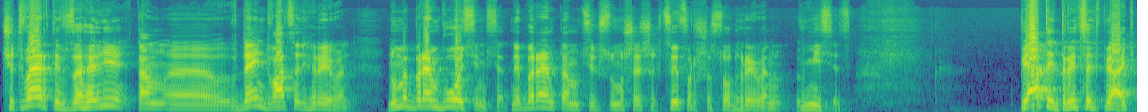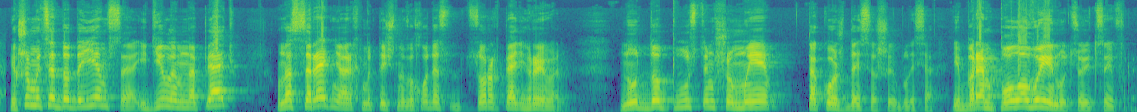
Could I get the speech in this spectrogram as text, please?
четвертий взагалі там е, в день 20 гривень. Ну ми беремо 80, не беремо там цих сумасшедших цифр 600 гривень в місяць. П'ятий 35. Якщо ми це додаємо все і ділимо на 5, у нас середня арифметично виходить 45 гривень. Ну, допустимо, що ми також десь ошиблися і беремо половину цієї цифри.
